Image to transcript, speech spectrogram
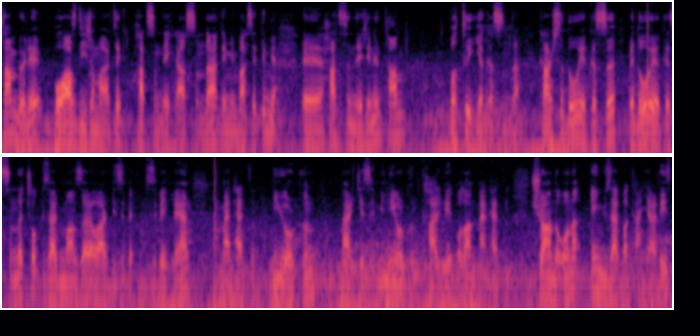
tam böyle boğaz diyeceğim artık. Hudson Nehri aslında demin bahsettim ya. e, Hudson Nehri'nin tam batı yakasında. Karşı doğu yakası ve doğu yakasında çok güzel bir manzara var bizi bizi bekleyen Manhattan. New York'un merkezi, New York'un kalbi olan Manhattan. Şu anda ona en güzel bakan yerdeyiz.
